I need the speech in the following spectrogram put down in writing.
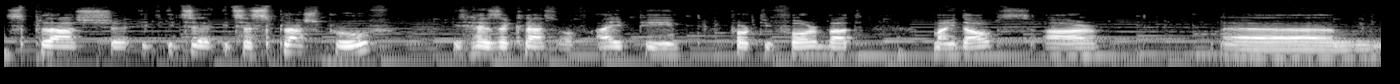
splash uh, it, it's a it's a splash proof. It has a class of IP44 but my doubts are um,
